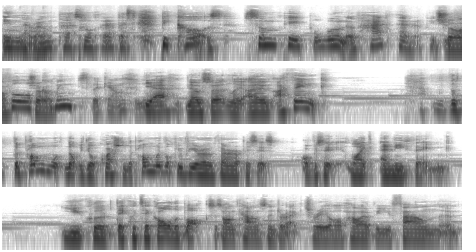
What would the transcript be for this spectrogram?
in their own personal therapist? Because some people won't have had therapy Sure, before sure. coming to the counselling. Yeah, no, certainly. Um, I think the, the problem, not with your question, the problem with looking for your own therapist is obviously like anything, you could they could tick all the boxes on counselling directory or however you found them,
